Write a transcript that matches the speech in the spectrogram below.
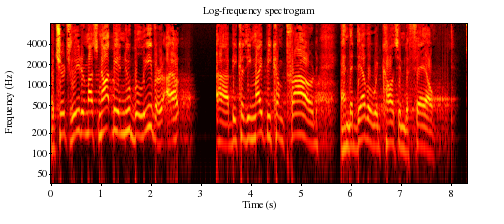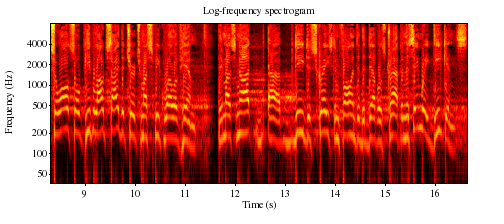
A church leader must not be a new believer uh, uh, because he might become proud and the devil would cause him to fail. So also people outside the church must speak well of him. They must not uh, be disgraced and fall into the devil's trap. In the same way, deacons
